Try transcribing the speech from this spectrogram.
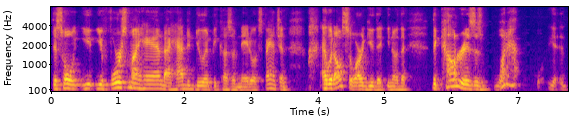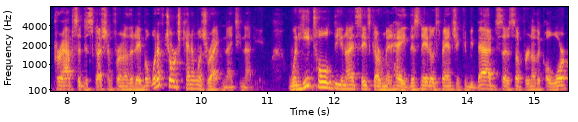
This whole you, you forced my hand, I had to do it because of NATO expansion. I would also argue that you know the the counter is is what ha- perhaps a discussion for another day. But what if George Kennan was right in 1998 when he told the United States government, "Hey, this NATO expansion could be bad, set us up for another Cold War,"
